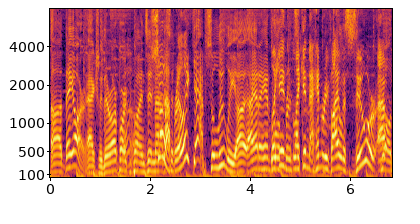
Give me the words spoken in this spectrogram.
Uh, they are actually. There are porcupines in Shut Madison. up, really? Yeah, absolutely. Uh, I had a handful Like of in, friends. like in the Henry Vilas Zoo or out? well,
